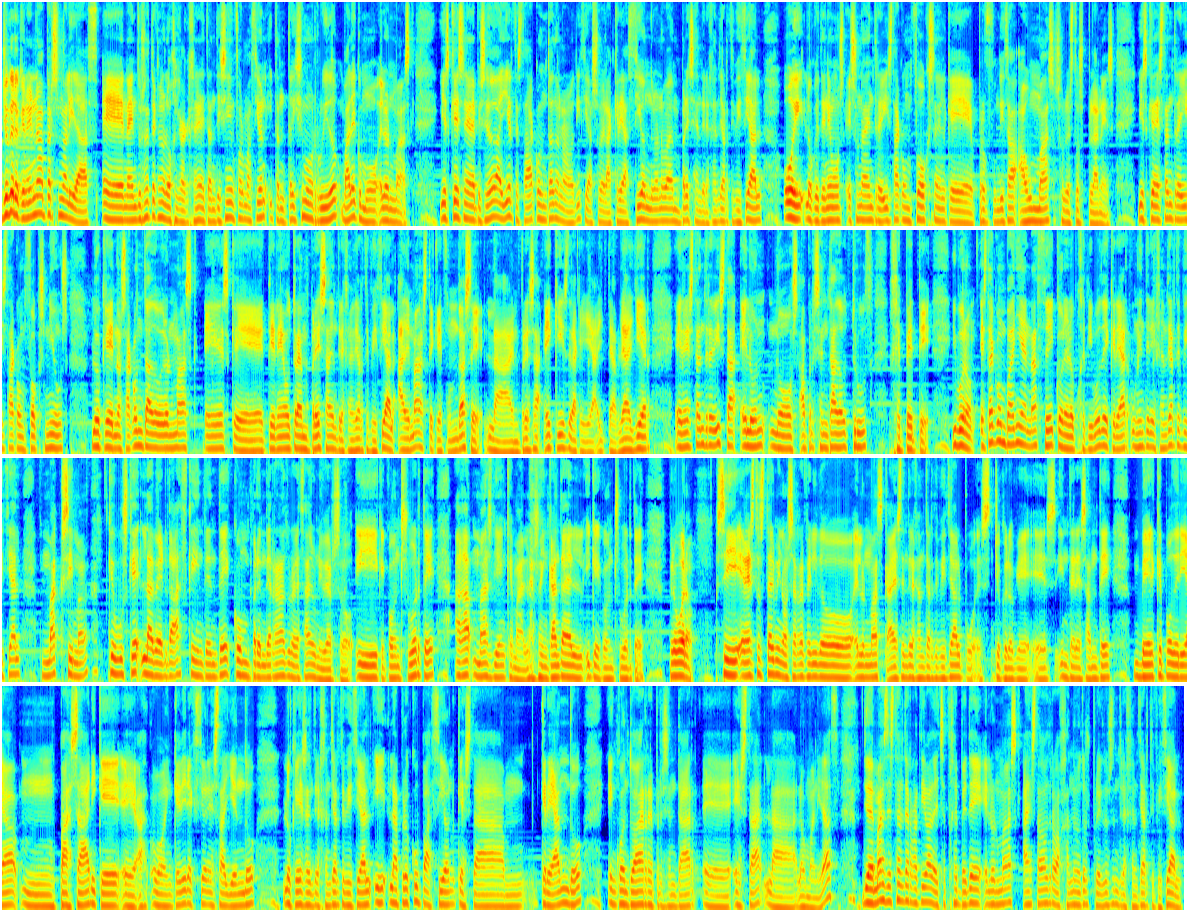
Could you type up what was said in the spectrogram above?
Yo creo que no hay una personalidad en la industria tecnológica que genere tantísima información y tantísimo ruido, ¿vale? Como Elon Musk. Y es que si en el episodio de ayer te estaba contando la noticia sobre la creación de una nueva empresa de inteligencia artificial, hoy lo que tenemos es una entrevista con Fox en el que profundiza aún más sobre estos planes. Y es que en esta entrevista con Fox News, lo que nos ha contado Elon Musk es que tiene otra empresa de inteligencia artificial, además de que fundase la empresa X de la que ya te hablé ayer. En esta entrevista, Elon nos ha presentado Truth GPT. Y bueno, esta compañía nace con el objetivo de crear una inteligencia artificial máxima que busque la verdad, que intente comprender la naturaleza del universo y que con suerte haga más bien que mal. Me encanta el y que con suerte. Pero bueno, si en estos términos se ha referido Elon Musk a esta inteligencia artificial, pues yo creo que es interesante ver qué podría mm, pasar y qué, eh, o en qué dirección está yendo lo que es la inteligencia artificial y la preocupación que está mm, creando en cuanto a representar eh, esta, la, la, humanidad. Y además de esta alternativa de ChatGPT, Elon Musk ha estado trabajando en otros proyectos de inteligencia artificial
